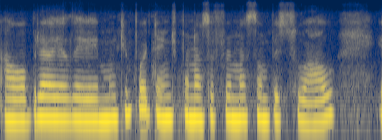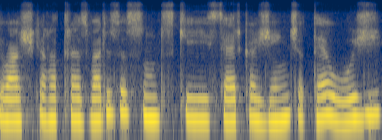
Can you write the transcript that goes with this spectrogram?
A obra ela é muito importante para nossa formação pessoal. Eu acho que ela traz vários assuntos que cercam a gente até hoje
